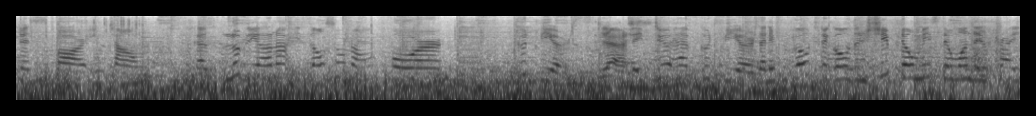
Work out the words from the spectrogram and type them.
oldest bar in town. Because Ljubljana is also known for good beers. Yes. They do have good beers. And if you go to the Golden Ship, don't miss the one that you tried.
